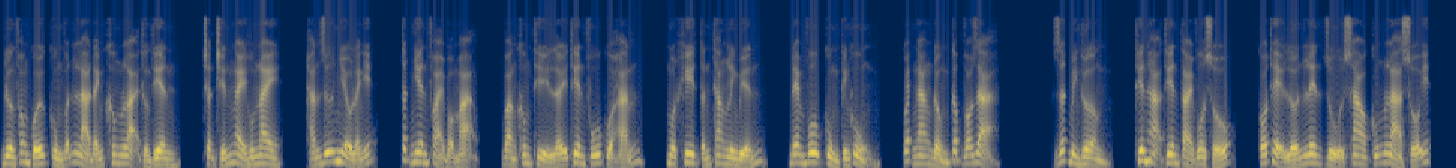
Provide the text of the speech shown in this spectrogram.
đường phong cuối cùng vẫn là đánh không lại thường thiên, trận chiến ngày hôm nay, hắn giữ nhiều lành ít, tất nhiên phải bỏ mạng, bằng không thì lấy thiên phú của hắn, một khi tấn thăng linh biến, đem vô cùng kinh khủng, quét ngang đồng cấp võ giả. Rất bình thường, thiên hạ thiên tài vô số, có thể lớn lên dù sao cũng là số ít.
